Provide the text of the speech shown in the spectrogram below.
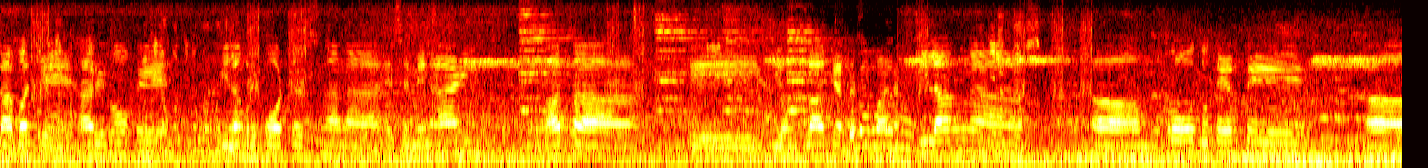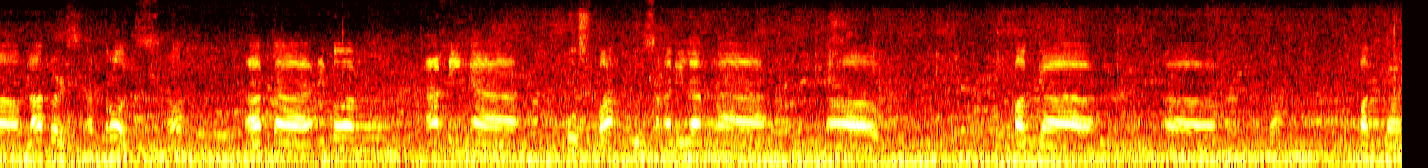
laban kay Harry Roque, ilang reporters ng uh, SMNI, at uh, eh, yung vlogger na si Mana. Ilang uh, um, pro-Duterte uh, vloggers at trolls. No? At uh, ito ang ating uh, pushback dun sa kanilang uh, uh, pag uh? Pag uh,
